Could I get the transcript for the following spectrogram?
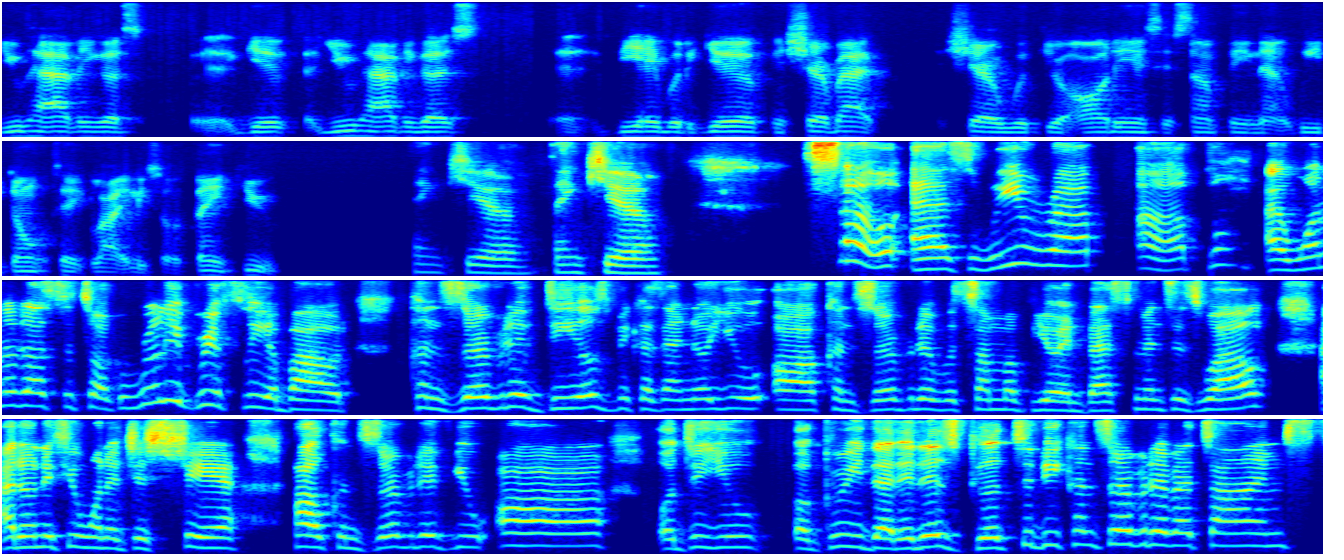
you having us give you having us uh, be able to give and share back, share with your audience is something that we don't take lightly. So thank you. Thank you. Thank you. So, as we wrap up, I wanted us to talk really briefly about conservative deals because I know you are conservative with some of your investments as well. I don't know if you want to just share how conservative you are, or do you agree that it is good to be conservative at times?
